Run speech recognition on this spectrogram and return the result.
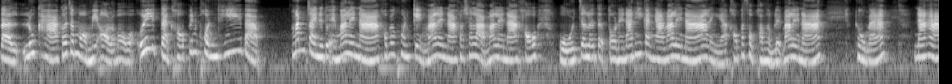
แต่ลูกค้าก็จะมองไม่ออกแล้วบอกว่าเอ้ย แต่เขาเป็นคนที่แบบมั่นใจในตัวเองมากเลยนะ เขาเป็นคนเก่งมากเลยนะ เขาฉลาดมากเลยนะ เขาโหเจริญเติบโตในหน้าที่การงานมากเลยนะอะไรเงี้ย เขาประสบความสำเร็จมากเลยนะ ถูกไหมนะคะ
